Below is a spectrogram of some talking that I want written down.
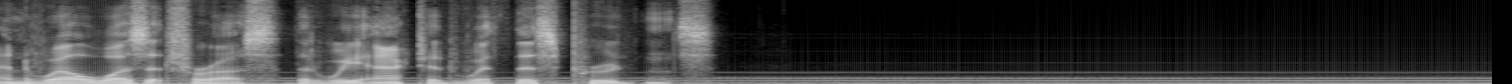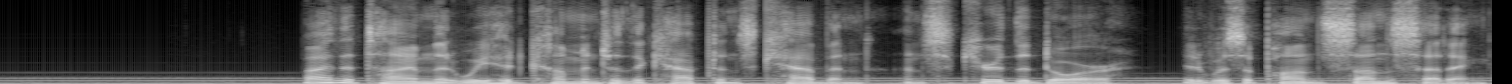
and well was it for us that we acted with this prudence. By the time that we had come into the captain's cabin and secured the door, it was upon sunsetting,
